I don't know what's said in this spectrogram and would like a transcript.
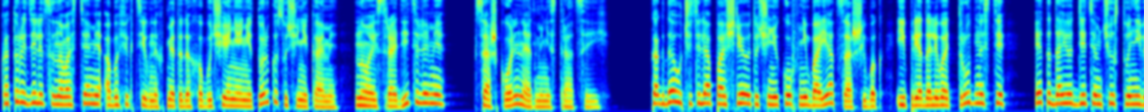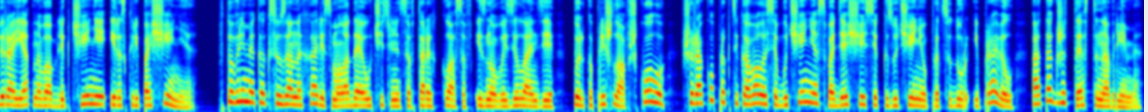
который делится новостями об эффективных методах обучения не только с учениками, но и с родителями, со школьной администрацией. Когда учителя поощряют учеников не бояться ошибок и преодолевать трудности, это дает детям чувство невероятного облегчения и раскрепощения. В то время как Сюзанна Харрис, молодая учительница вторых классов из Новой Зеландии, только пришла в школу, широко практиковалось обучение, сводящееся к изучению процедур и правил, а также тесты на время.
